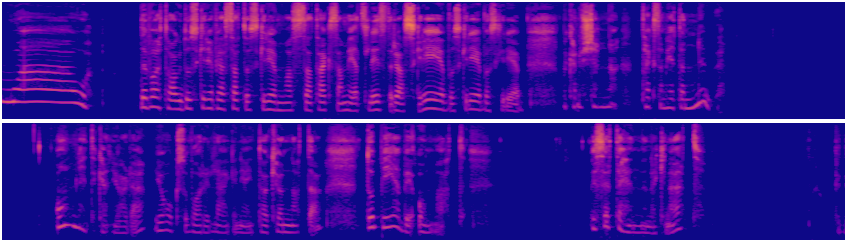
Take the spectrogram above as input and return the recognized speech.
wow! Det var ett tag då skrev jag satt och skrev massa tacksamhetslistor. Jag skrev och skrev och skrev. Men kan du känna tacksamheten nu? Om ni inte kan göra det, jag har också varit i lägen jag inte har kunnat det, då ber vi om att vi sätter händerna i knät. Vi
